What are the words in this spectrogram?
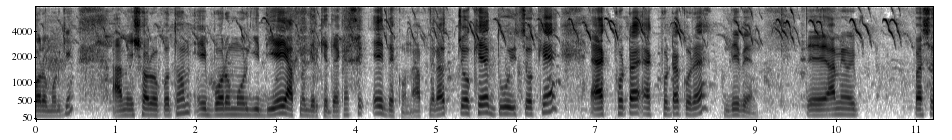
বড় মুরগি, আমি সর্বপ্রথম এই বড় মুরগি দিয়েই আপনাদেরকে দেখাচ্ছি। এই দেখুন, আপনারা চোখে, দুই চোখে এক ফোঁটা এক ফোঁটা করে দিবেন। তে আমি ওই পাশে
